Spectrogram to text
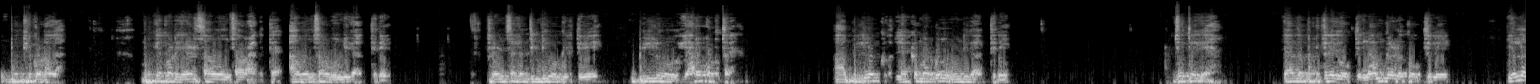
ಬೊಕ್ಕೆ ಕೊಡಲ್ಲ. ಬೊಕ್ಕೆ ಕೊಡ ಎರಡ್ ಸಾವಿರ, ಒಂದ್ ಸಾವಿರ ಆಗುತ್ತೆ. ಆ ಒಂದ್ ಸಾವಿರ ಉಂಡಿಗೆ ಹಾಕ್ತೀನಿ. ಫ್ರೆಂಡ್ಸ್ ಎಲ್ಲ ತಿಂಡಿಗೆ ಹೋಗಿರ್ತೀವಿ. ಬಿಲ್ಲು ಯಾರು ಕೊಡ್ತಾರೆ? ಆ ಬಿಲ್ಲು ಲೆಕ್ಕ ಮಾಡ್ಕೊಂಡು ಉಂಡಿಗೆ ಹಾಕ್ತೀನಿ. ಜೊತೆಗೆ ಯಾವ್ದೋ ಬರ್ತ್ಡೇಗೆ ಹೋಗ್ತೀನಿ ನಾಮಕರಣಕ್ಕೆ ಹೋಗ್ತೀನಿ, ಎಲ್ಲೋ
